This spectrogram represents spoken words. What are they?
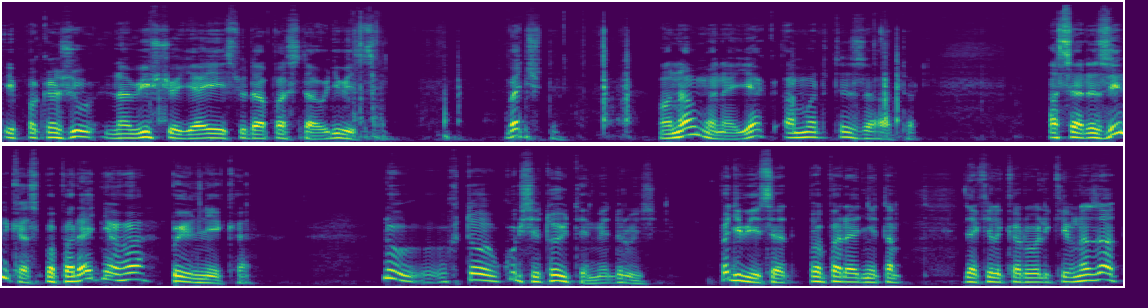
і покажу, навіщо я її сюди поставив. Дивіться. Бачите? Вона в мене як амортизатор. А це резинка з попереднього пильника. Ну, хто в курсі, той тими, друзі. Подивіться, попередні там декілька роликів назад.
